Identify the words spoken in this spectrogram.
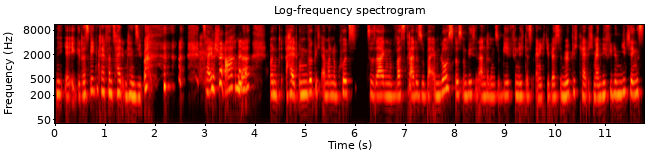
das Gegenteil von zeitintensiver, zeitsparender und halt, um wirklich einmal nur kurz zu sagen, was gerade so bei einem los ist und wie es den anderen so geht, finde ich das eigentlich die beste Möglichkeit. Ich meine, wie viele Meetings,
